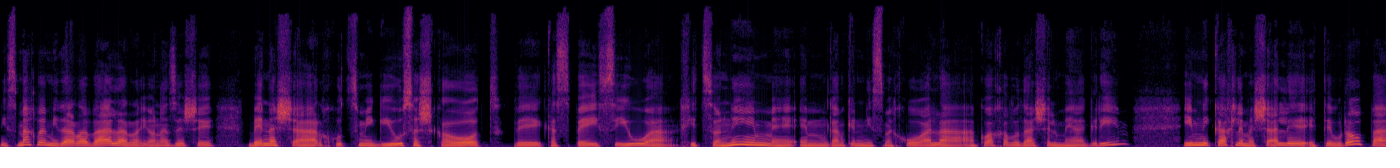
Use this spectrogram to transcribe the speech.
נסמך במידה רבה על הרעיון הזה שבין השאר, חוץ מגיוס השקעות וכספי סיוע חיצוניים, הם גם כן נסמכו על הכוח עבודה של מהגרים. אם ניקח למשל את אירופה,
